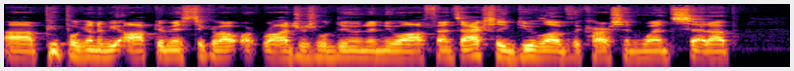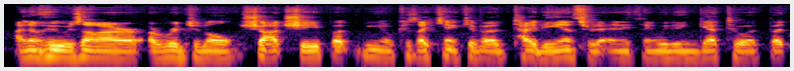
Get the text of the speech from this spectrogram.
Uh, people are going to be optimistic about what Rodgers will do in a new offense. I actually do love the Carson Wentz setup. I know he was on our original shot sheet, but you know, because I can't give a tidy answer to anything, we didn't get to it. But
